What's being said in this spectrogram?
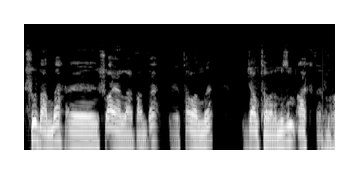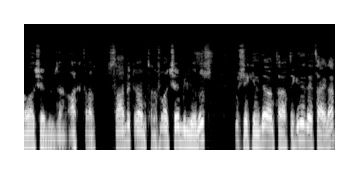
Şuradan da e, şu ayarlardan da e, tavanlı cam tavanımızın arka tarafını falan açabiliyoruz. Yani arka taraf sabit ön tarafı açabiliyoruz. Bu şekilde ön taraftaki de detaylar.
